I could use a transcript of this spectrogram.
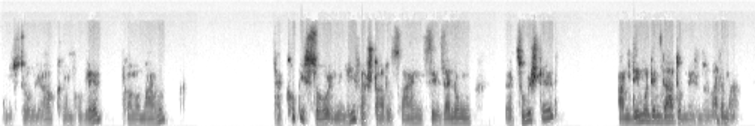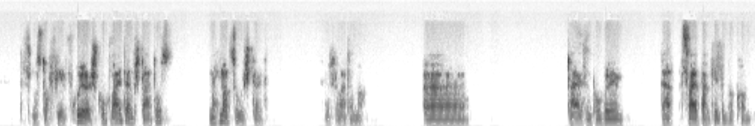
Und ich so, ja, kein Problem, können wir machen. Da gucke ich so in den Lieferstatus rein, ich sehe Sendung äh, zugestellt, an dem und dem Datum. Ich so, warte mal, das muss doch viel früher. Ich gucke weiter im Status, nochmal zugestellt. Ich so, warte mal. Äh, da ist ein Problem. Der hat zwei Pakete bekommen.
